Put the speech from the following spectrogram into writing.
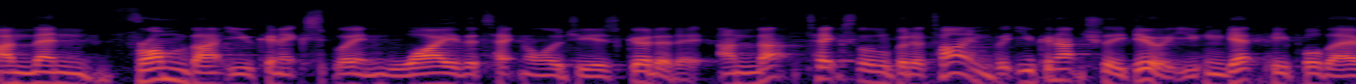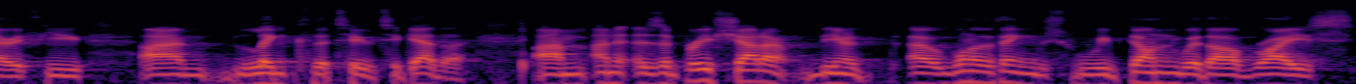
And then from that, you can explain why the technology is good at it. And that takes a little bit of time, but you can actually do it. You can get people people there if you um, link the two together. Um, and as a brief shout out, you know, uh, one of the things we've done with our Rise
